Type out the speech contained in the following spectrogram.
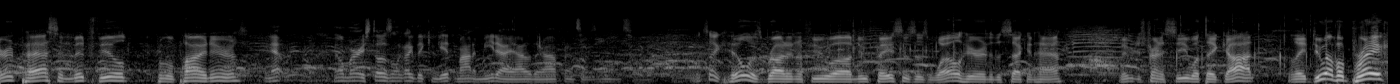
Aaron pass in midfield from the Pioneers. Yep. Hill Murray still doesn't look like they can get Mahtomedi out of their offensive zone. So. Looks like Hill has brought in a few uh, new faces as well here into the second half. Maybe just trying to see what they got. Well, they do have a break.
